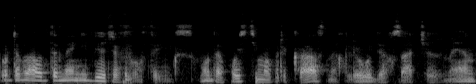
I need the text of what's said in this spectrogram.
What about the many beautiful things? Ну, допустим, о прекрасных людях, such as men,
